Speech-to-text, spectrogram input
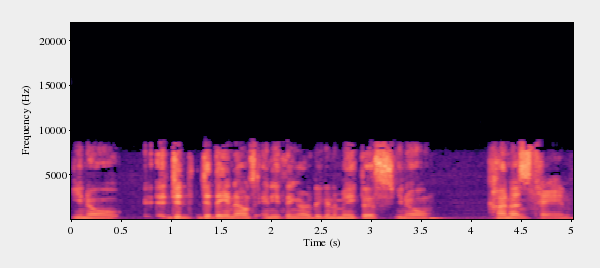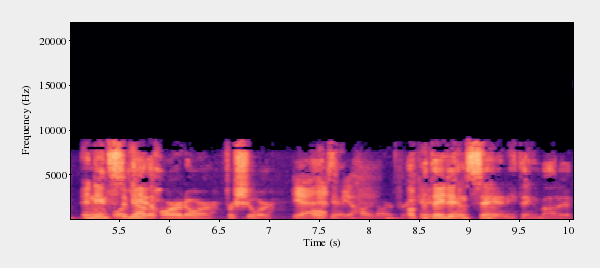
You know, did did they announce anything? Are they going to make this, you know, kind Less of tame. It needs to be Yeah, a hard R for sure, Yeah, it has to be a hard R for Okay. but they didn't because- say anything about it.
